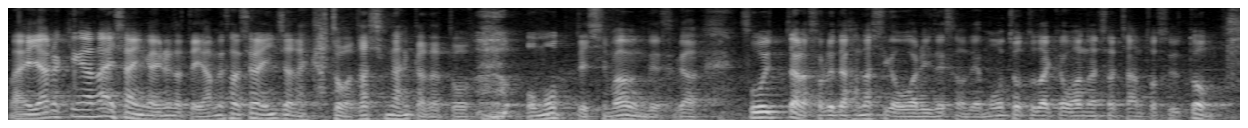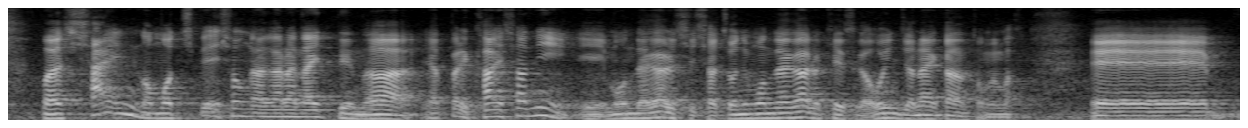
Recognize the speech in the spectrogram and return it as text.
まあ、やる気がない社員がいるんだったら辞めさせればいいんじゃないかと私なんかだと思ってしまうんですがそう言ったらそれで話が終わりですのでもうちょっとだけお話をちゃんとすると、まあ、社員のモチベーションが上がらないっていうのはやっぱり会社に問題があるし社長に問題があるケースが多いんじゃないかなと思います。えー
